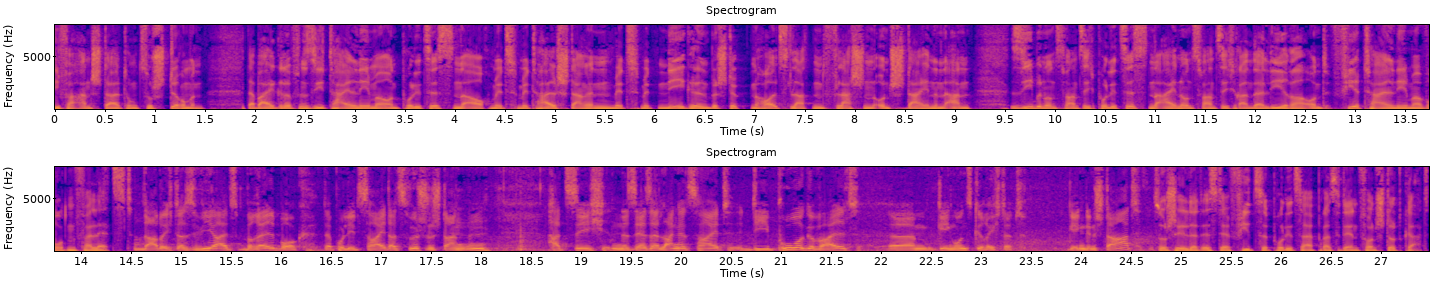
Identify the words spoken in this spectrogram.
die Veranstaltung zu stürmen. Dabei griffen sie Teilnehmer und Polizisten auch mit mit Metallstangen, mit, mit Nägeln bestückten Holzlatten, Flaschen und Steinen an. 27 Polizisten, 21 Randalierer und vier Teilnehmer wurden verletzt. Dadurch, dass wir als Brellbock der Polizei dazwischen standen, hat sich eine sehr, sehr lange Zeit die pure Gewalt ähm, gegen uns gerichtet gegen den Staat. So schildert es der Vizepolizeipräsident von Stuttgart.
